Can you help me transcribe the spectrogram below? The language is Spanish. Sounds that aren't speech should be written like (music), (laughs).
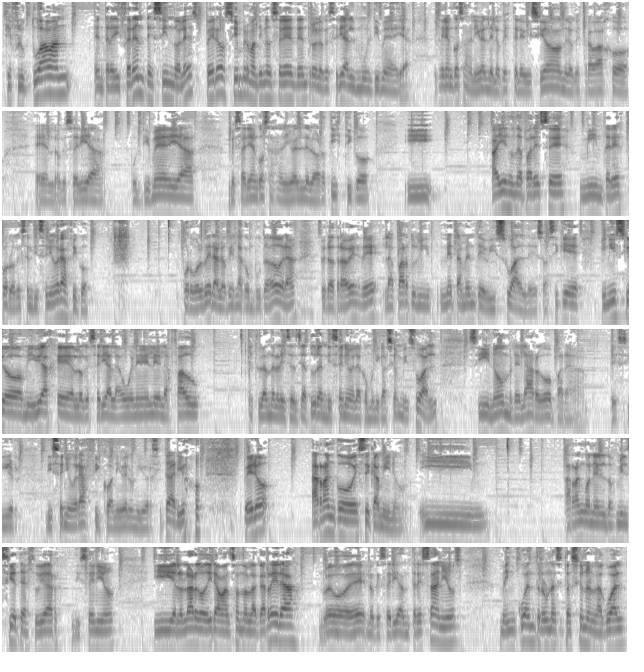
que fluctuaban entre diferentes índoles, pero siempre manteniéndose dentro de lo que sería el multimedia. Me serían cosas a nivel de lo que es televisión, de lo que es trabajo en lo que sería multimedia, me salían cosas a nivel de lo artístico y ahí es donde aparece mi interés por lo que es el diseño gráfico por volver a lo que es la computadora, pero a través de la parte netamente visual de eso. Así que inicio mi viaje a lo que sería la UNL, la FADU, estudiando la licenciatura en diseño de la comunicación visual, sí, nombre largo para decir diseño gráfico a nivel universitario, (laughs) pero arranco ese camino y arranco en el 2007 a estudiar diseño y a lo largo de ir avanzando en la carrera, luego de lo que serían tres años, me encuentro en una situación en la cual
